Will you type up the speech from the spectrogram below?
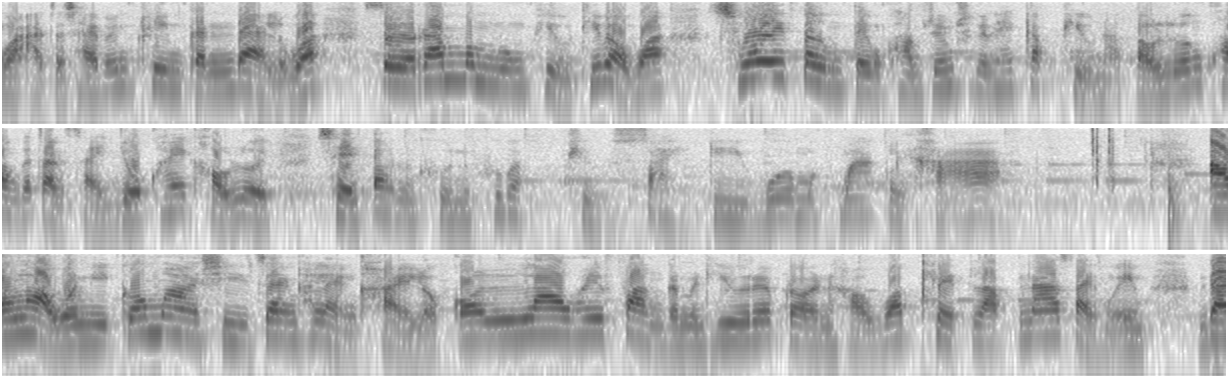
กลางวันอาจจะใช้เป็นครีมกันแดดหรือว่าเซรั่มบำรุงผิวที่แบบว่าช่วยเติมเต็มความชุ่มชื้นให้กับผิวนะแต่เรื่องความกระจ่างใสยกให้เขาเลย ใช้ตอนกลางคืนคือแบบผิวใสดีเวอร์มากๆเลยค่ะ เอาล่ะวันนี้ก็มาชี้แจงแถลงไข แล้วก็เล่าให้ฟังกันเป็นที่เรียบร้อยนะคะ ว่าเคล็ดลับหน้าใสของเอ็มได้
